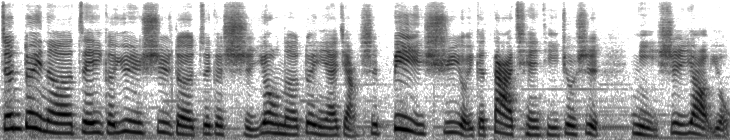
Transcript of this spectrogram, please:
针对呢这一个运势的这个使用呢，对你来讲是必须有一个大前提，就是你是要有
